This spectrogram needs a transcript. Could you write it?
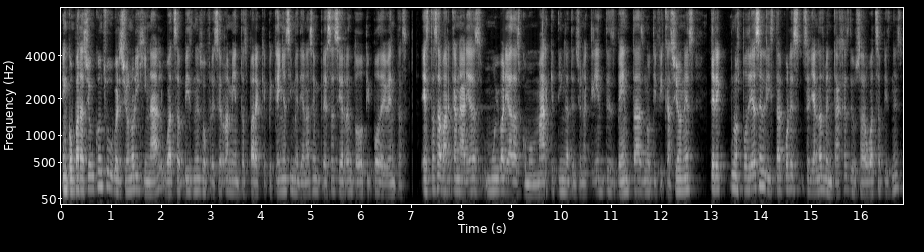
En comparación con su versión original, WhatsApp Business ofrece herramientas para que pequeñas y medianas empresas cierren todo tipo de ventas. Estas abarcan áreas muy variadas como marketing, atención a clientes, ventas, notificaciones. Tere, ¿nos podrías enlistar cuáles serían las ventajas de usar WhatsApp Business?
